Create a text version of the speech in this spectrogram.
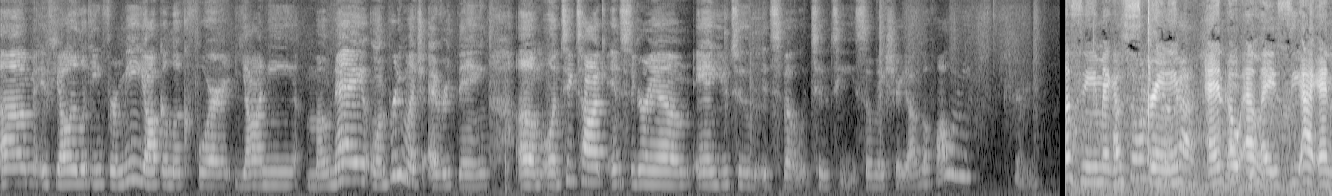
Um, if y'all are looking for me, y'all can look for Yanni Monett on pretty much everything. Um, on TikTok, Instagram, and YouTube, it's spelled with two T's. So make sure y'all go follow me. Z, make them scream. N O L A Z I N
